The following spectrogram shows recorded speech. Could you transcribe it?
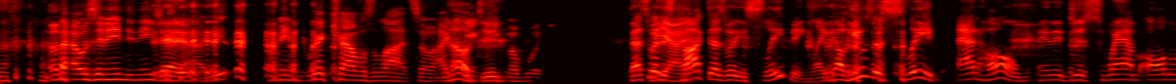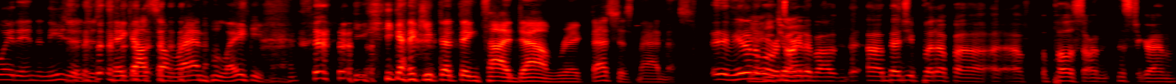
oh, that was in Indonesia. Yeah. I mean, Rick travels a lot, so I no, can't dude. keep up with. That's what but his yeah, cock does when he's sleeping. Like, no, he was asleep at home and it just swam all the way to Indonesia to just take out some random lady, man. You, you got to keep that thing tied down, Rick. That's just madness. If you don't know yeah, what we're talking about, uh, Benji put up a, a, a, post on Instagram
